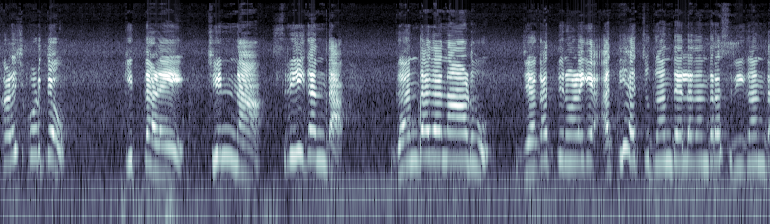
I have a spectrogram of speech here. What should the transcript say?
ಕಳಿಸ್ಕೊಡ್ತೇವೆ. ಕಿತ್ತಳೆ, ಚಿನ್ನ, ಶ್ರೀಗಂಧ. ಗಂಧದ ನಾಡು. ಜಗತ್ತಿನೊಳಗೆ ಅತಿ ಹೆಚ್ಚು ಗಂಧ ಎಲ್ಲದಂದ್ರೆ ಶ್ರೀಗಂಧ.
